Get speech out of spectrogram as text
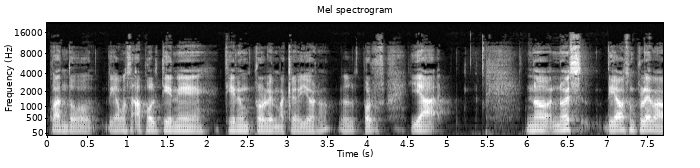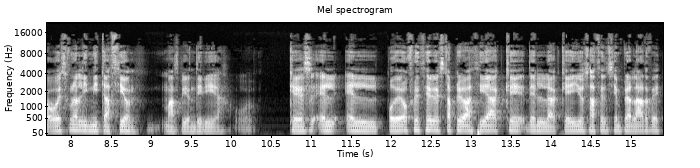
cuando, digamos, Apple tiene, tiene un problema, creo yo, ¿no? Por, ya no, no es, digamos, un problema, o es una limitación, más bien diría, que es el, el poder ofrecer esta privacidad que, de la que ellos hacen siempre alarde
